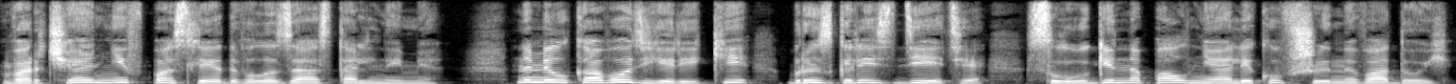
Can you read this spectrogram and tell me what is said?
Ворча, Ниф последовала за остальными. На мелководье реки брызгались дети, слуги наполняли кувшины водой.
